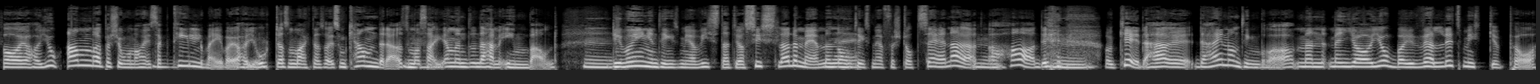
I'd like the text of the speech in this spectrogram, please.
vad jag har gjort. Andra personer har ju sagt till mig vad jag har gjort, alltså marknadsföring som kan det där, som har sagt, ja men det här med inbound. Mm. Det var ingenting som jag visste att jag sysslade med, men Nej. någonting som jag förstått senare att Mm. aha, det, Mm. okej, det, här är, det här är någonting bra. Men, men jag jobbar ju väldigt mycket på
